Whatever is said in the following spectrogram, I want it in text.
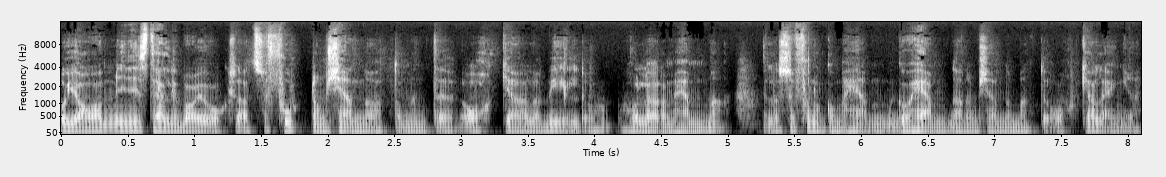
Och jag, min inställning var ju också att så fort de känner att de inte orkar eller vill, då håller jag dem hemma. Eller så får de komma hem, gå hem när de känner att de inte orkar längre.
